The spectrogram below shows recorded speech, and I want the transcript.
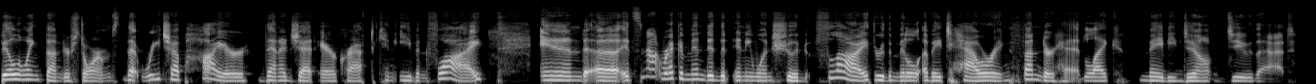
billowing thunderstorms that reach up higher than a jet aircraft can even fly. And uh, it's not recommended that anyone should fly through the middle of a towering thunderhead. Like, maybe don't do that.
